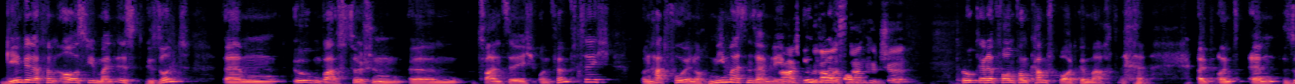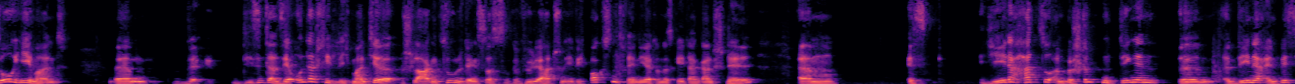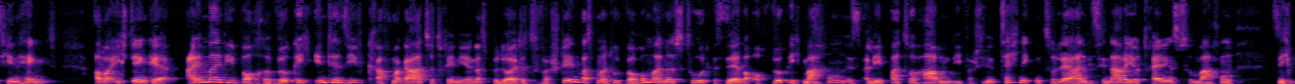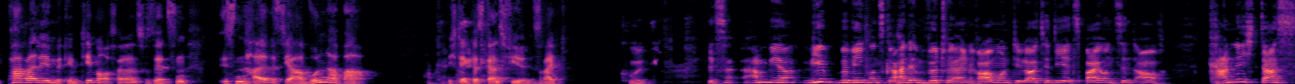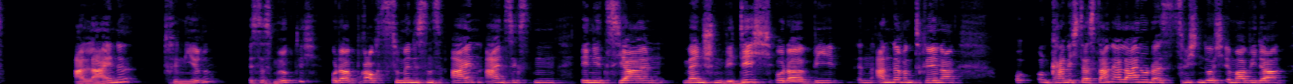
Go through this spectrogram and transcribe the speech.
Gehen wir davon aus, jemand ist gesund, ähm, irgendwas zwischen ähm, 20 und 50 und hat vorher noch niemals in seinem Leben ah, irgendeine, raus, Form, danke, irgendeine Form von Kampfsport gemacht. und und ähm, so jemand, ähm, die sind dann sehr unterschiedlich. Manche schlagen zu und du denkst, du hast das Gefühl, der hat schon ewig Boxen trainiert und das geht dann ganz schnell. Ähm, es, jeder hat so an bestimmten Dingen, ähm, an denen er ein bisschen hängt. Aber ich denke, einmal die Woche wirklich intensiv Kraft Maga zu trainieren, das bedeutet zu verstehen, was man tut, warum man es tut, es selber auch wirklich machen, es erlebbar zu haben, die verschiedenen Techniken zu lernen, die Szenario-Trainings zu machen, sich parallel mit dem Thema auseinanderzusetzen, ist ein halbes Jahr wunderbar. Okay. Ich denke, das ist ganz viel. Es reicht. Cool. Jetzt haben wir, wir bewegen uns gerade im virtuellen Raum und die Leute, die jetzt bei uns sind, auch. Kann ich das alleine trainieren? Ist das möglich? Oder braucht es zumindest einen einzigsten initialen Menschen wie dich oder wie einen anderen Trainer? Und kann ich das dann alleine oder ist zwischendurch immer wieder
